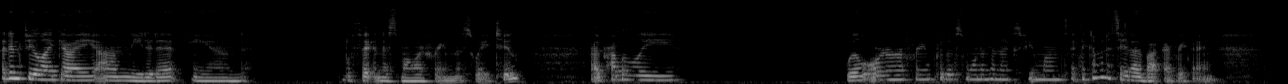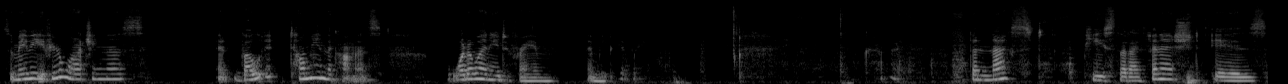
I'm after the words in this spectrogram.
I didn't feel like I um, needed it and it'll fit in a smaller frame this way too. I probably will order a frame for this one in the next few months. I think I'm going to say that about everything. So maybe if you're watching this, vote, tell me in the comments, what do I need to frame immediately? Okay. The next piece that I finished is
